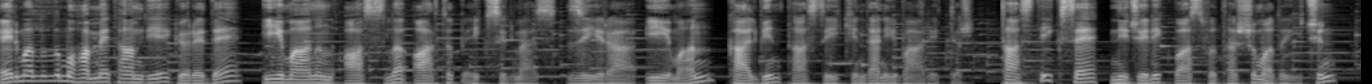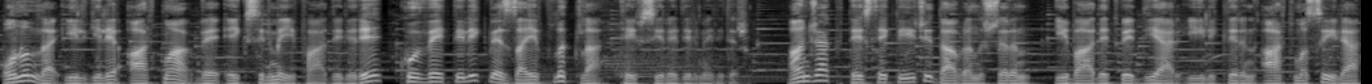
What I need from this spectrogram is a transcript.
Elmalılı Muhammed Hamdi'ye göre de imanın aslı artıp eksilmez. Zira iman kalbin tasdikinden ibarettir. Tasdik ise nicelik vasfı taşımadığı için onunla ilgili artma ve eksilme ifadeleri kuvvetlilik ve zayıflıkla tefsir edilmelidir. Ancak destekleyici davranışların, ibadet ve diğer iyiliklerin artmasıyla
